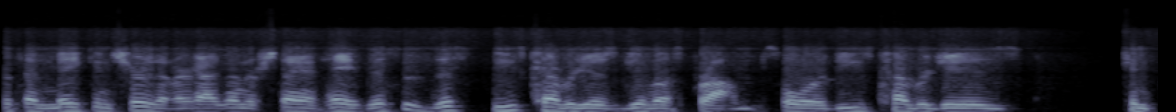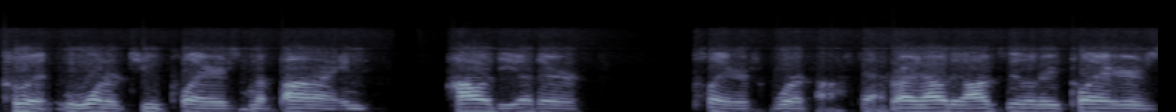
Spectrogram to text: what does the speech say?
but then making sure that our guys understand, hey, this is this these coverages give us problems, or these coverages can put one or two players in a bind. How the other players work off that, right? How the auxiliary players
